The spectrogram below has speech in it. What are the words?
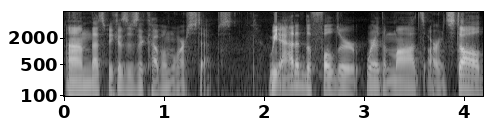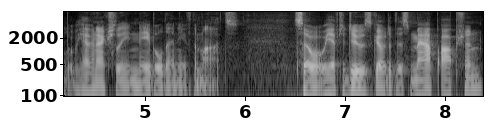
Um, that's because there's a couple more steps. We added the folder where the mods are installed, but we haven't actually enabled any of the mods. So what we have to do is go to this map option.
